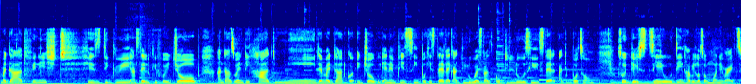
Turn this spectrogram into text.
my dad finished his degree and started looking for a job and that's when they had me. Then my dad got a job with nnpc but he stayed like at the lowest of the lows. He stayed at the bottom. So they still didn't have a lot of money right?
